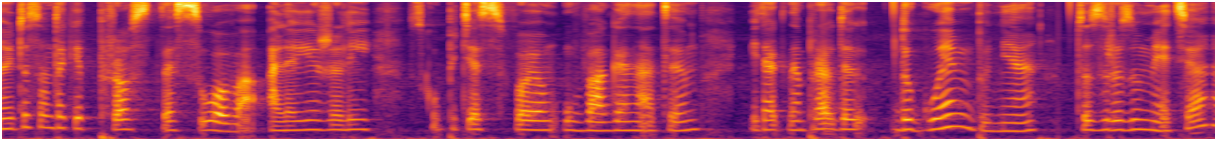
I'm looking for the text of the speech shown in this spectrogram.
No i to są takie proste słowa, ale jeżeli skupicie swoją uwagę na tym i tak naprawdę dogłębnie to zrozumiecie,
